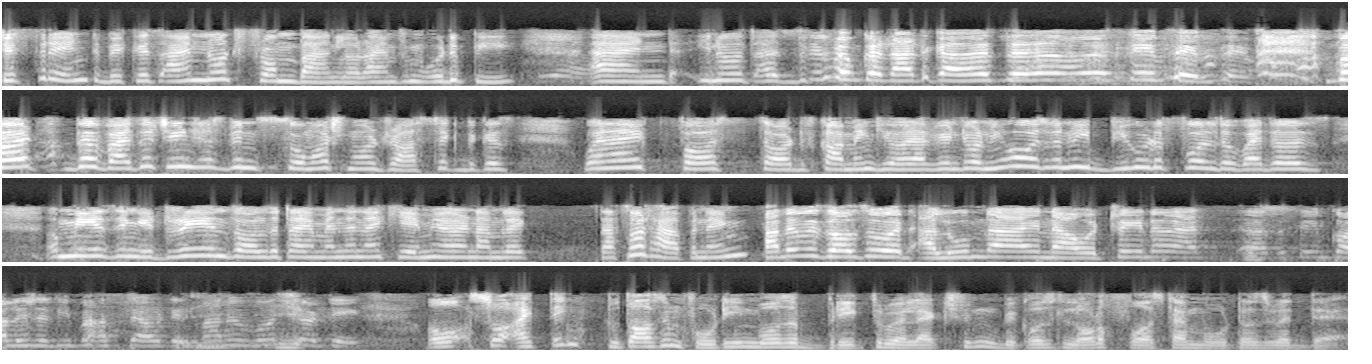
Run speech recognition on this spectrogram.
different because I'm not from Bangalore. I'm from Udupi, and you know, the, Still from Karnataka. It's, uh, same, same, same. but the weather change has been so much more drastic because when I first thought of coming here, everyone told me, "Oh, it's going to be beautiful. The weather's amazing. It rains all the time." And then I came here, and I'm like, "That's not happening." Manav is also an alumni now, a trainer at uh, the same college that he passed out in. Manav, what's your take? Oh, so I think 2014 was a breakthrough election because a lot of first-time voters were there,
